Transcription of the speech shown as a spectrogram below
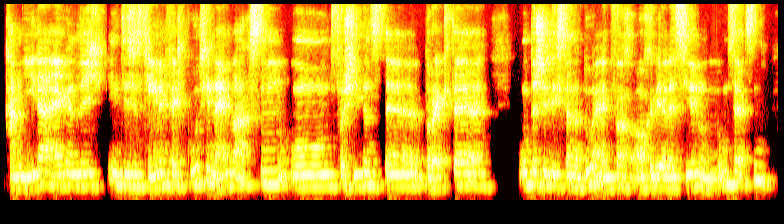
kann jeder eigentlich in dieses Themenfeld gut hineinwachsen und verschiedenste Projekte unterschiedlichster Natur einfach auch realisieren und umsetzen.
